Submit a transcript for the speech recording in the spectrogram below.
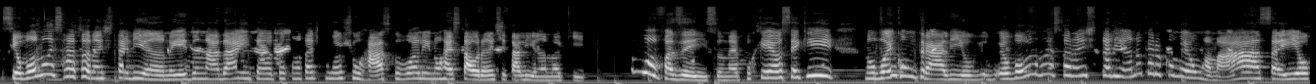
se eu vou num restaurante italiano e aí do nada, ah, então eu tô com vontade de comer um churrasco, vou ali num restaurante italiano aqui vou fazer isso, né? Porque eu sei que não vou encontrar ali. Eu, eu vou num restaurante italiano, eu quero comer uma massa, e eu,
